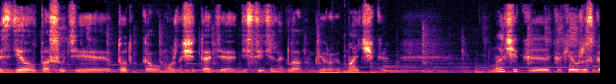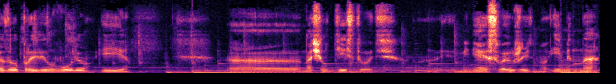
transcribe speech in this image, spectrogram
сделал, по сути, тот, кого можно считать э, действительно главным героем, мальчика. Мальчик, э, как я уже сказал, проявил волю и э, начал действовать, меняя свою жизнь. Но именно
